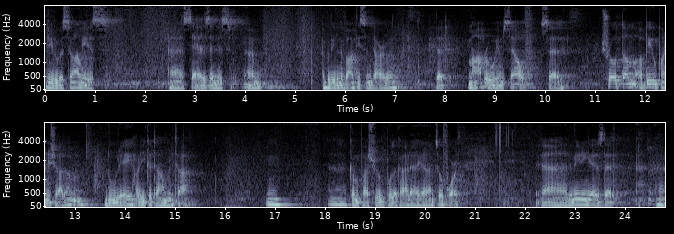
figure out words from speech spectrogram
Jiva Goswami is, uh, says in his, um, I believe in the Bhakti Sandarbha, that Mahaprabhu himself said, Shrotam api upanishadam dure harikatamrita. Hmm. Uh, Kampashru pulakadaya and so forth. Uh, the meaning is that uh,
